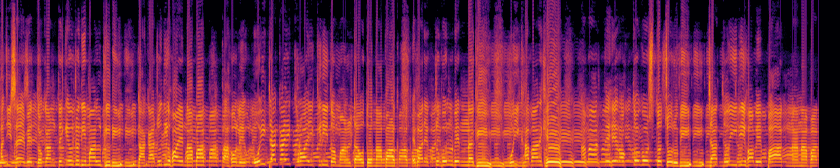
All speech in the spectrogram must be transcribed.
হাজি সাহেবের দোকান থেকেও যদি মাল কিনি টাকা যদি হয় না পাক তাহলে ওই টাকায় ক্রয়কৃত মালটাও তো না পাক। এবার একটু বলবেন নাকি ওই খাবার খেয়ে আমার দেহে রক্ত গোস্ত চর্বি যা তৈরি হবে পাক না না পাক?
